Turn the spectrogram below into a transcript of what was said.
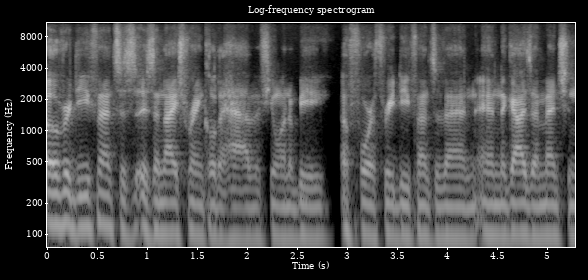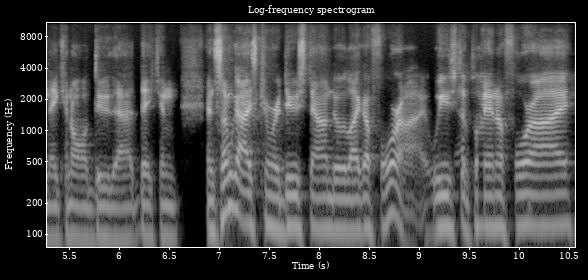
over defense is, is a nice wrinkle to have if you want to be a four three defensive end. And the guys I mentioned, they can all do that. They can, and some guys can reduce down to like a four eye. We used to play in a four eye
